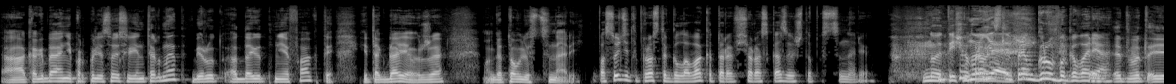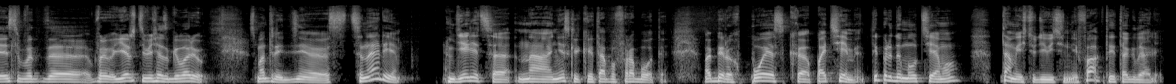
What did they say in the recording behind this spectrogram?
А когда они пропылесосили интернет, берут, отдают мне факты, и тогда я уже готовлю сценарий. По сути, ты просто голова, которая все рассказывает, что по сценарию. Ну, это еще Ну, если прям грубо говоря. Это вот, если вот, э, я же тебе сейчас говорю. Смотри, э, сценарии делится на несколько этапов работы. Во-первых, поиск по теме. Ты придумал тему, там есть удивительные факты и так далее.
